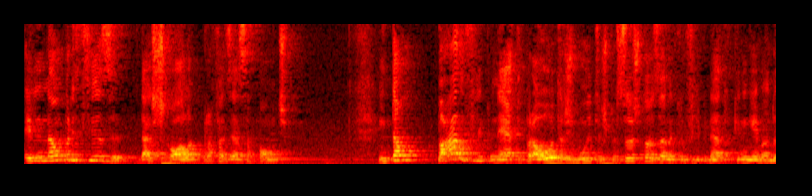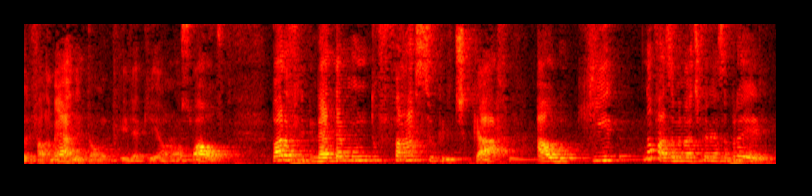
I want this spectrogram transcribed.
Ele não precisa da escola para fazer essa ponte. Então, para o Felipe Neto e para outras muitas pessoas, estou usando aqui o Felipe Neto que ninguém mandou ele falar merda, então ele aqui é o nosso alvo. Para o Felipe Neto é muito fácil criticar algo que não faz a menor diferença para ele.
